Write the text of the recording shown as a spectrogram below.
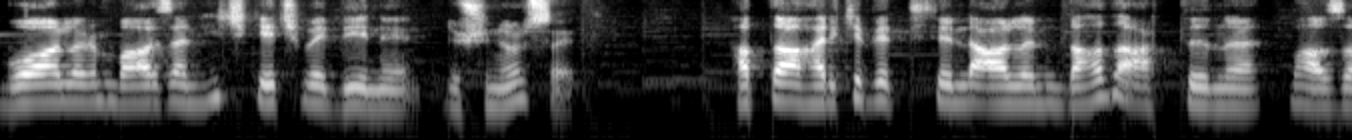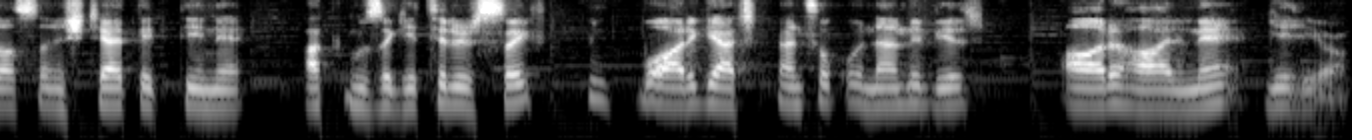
Bu ağrıların bazen hiç geçmediğini düşünürsek, hatta hareket ettiklerinde ağrıların daha da arttığını, bazı hastaların şikayet ettiğini aklımıza getirirsek, bu ağrı gerçekten çok önemli bir ağrı haline geliyor.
